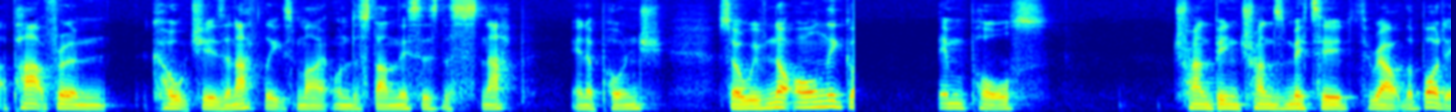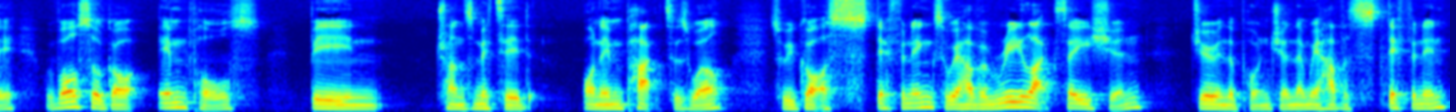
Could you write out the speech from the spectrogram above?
Apart from coaches and athletes might understand this as the snap in a punch. So we've not only got impulse being transmitted throughout the body, we've also got impulse being transmitted on impact as well. So we've got a stiffening, so we have a relaxation during the punch, and then we have a stiffening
